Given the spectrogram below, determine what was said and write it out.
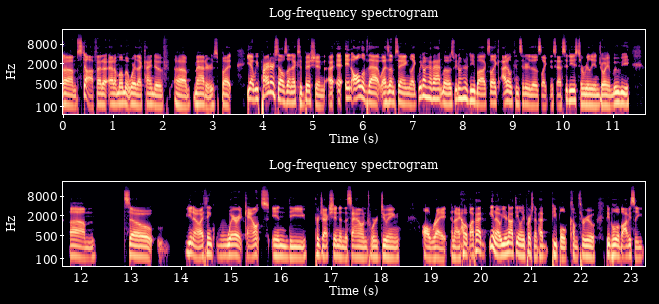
um, stuff at a, at a moment where that kind of uh, matters. But yeah we pride ourselves on exhibition. Uh, in all of that as i'm saying like we don't have atmos we don't have d-box like i don't consider those like necessities to really enjoy a movie. Um, so you know i think where it counts in the projection and the sound we're doing all right. And i hope i've had you know you're not the only person i've had people come through people who have obviously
